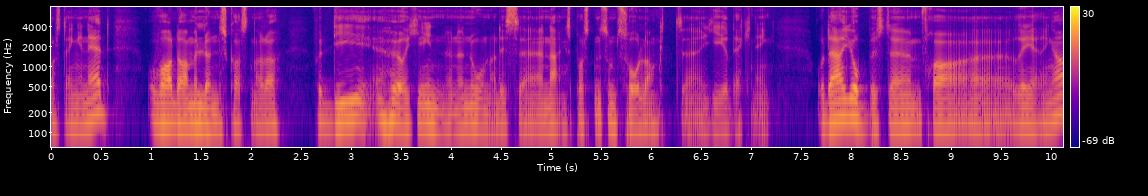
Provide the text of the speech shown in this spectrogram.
å, stenge ned. Og hva da med lønnskostnader? For de hører ikke inn under noen av disse næringspostene som så langt uh, gir dekning. Og Der jobbes det fra eh, regjeringa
